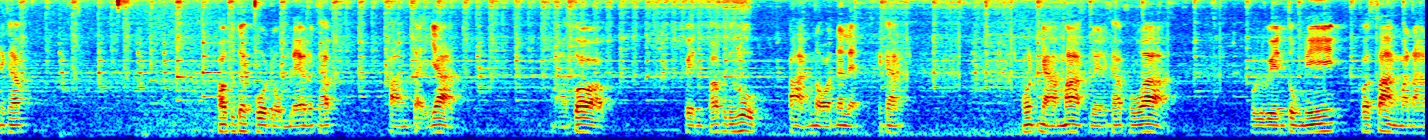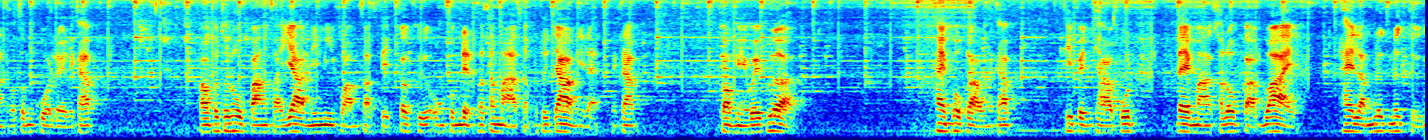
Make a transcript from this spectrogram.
นะครับพระพุทธโคดมแล้วนะครับ ปางสายญาติก็เป็นพระพุทธรูปปางนอนนั่นแหละนะครับงดงามมากเลยนะครับ เพราะว่าบริเวณตรงนี้ ก็สร้างมานานพอสมควรเลยนะครับพระพุทธรูปปางสายญาตินี้มีความศักดิ์สิทธิ์ก็คือองค์สมเด็จพระสัมมาสัมพุทธเจ้านี่แหละนะครับ ก็มีไว้เพื่อให้พวกเรานะครับ ที่เป็นชาวพุทธได้มาเคารพกราบไหว้ให้ลำลึกนึกถึง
